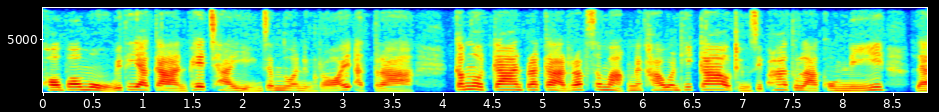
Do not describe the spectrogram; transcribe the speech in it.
พอบอหมู่วิทยาการเพศชายหญิงจำนวน 100 อัตรา กำหนดการประกาศรับสมัครนะคะ วันที่ 9 ถึง 15 ตุลาคมนี้ และ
